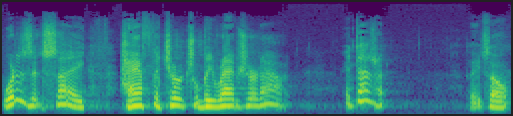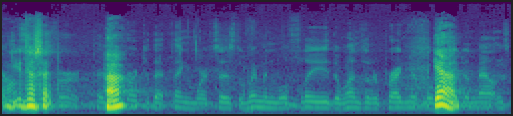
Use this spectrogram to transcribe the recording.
What does it say? Half the church will be raptured out. It doesn't. So you just said, huh? to that thing where it says the women will flee, the ones that are pregnant will yeah. flee to the mountains.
